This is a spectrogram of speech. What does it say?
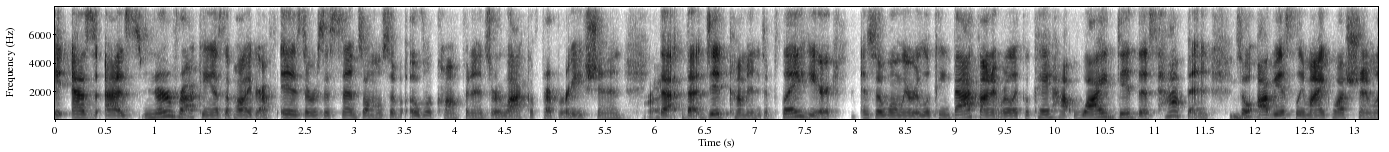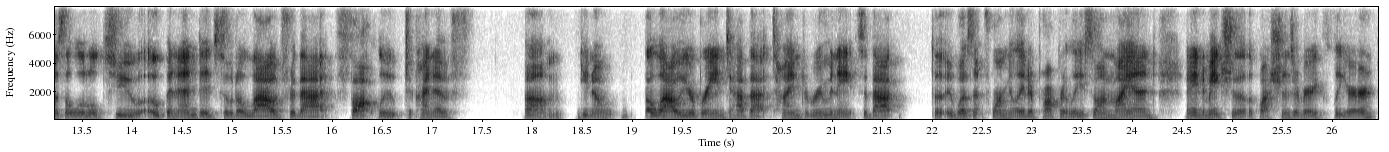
it, as as nerve wracking as the polygraph is, there was a sense almost of overconfidence or lack of preparation right. that that did come into play here. And so when we were looking back on it, we're like, okay, how, why did this happen? So Mhm. obviously, my question was a little too open ended, so it allowed for that thought loop to kind of, um, you know, allow your brain to have that time to ruminate. So that the, it wasn't formulated properly. So on my end, I need to make sure that the questions are very clear,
